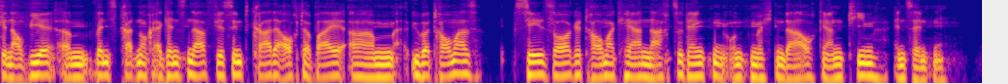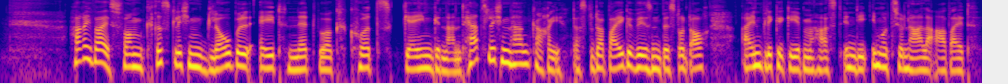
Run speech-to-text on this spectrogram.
Genau, wir, ähm, wenn ich es gerade noch ergänzen darf, wir sind gerade auch dabei, ähm, über Traumaseelsorge, Traumacare nachzudenken und möchten da auch gern ein Team entsenden. Harry Weiß vom christlichen Global Aid Network, kurz GAIN genannt. Herzlichen Dank, Harry, dass du dabei gewesen bist und auch Einblick gegeben hast in die emotionale Arbeit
